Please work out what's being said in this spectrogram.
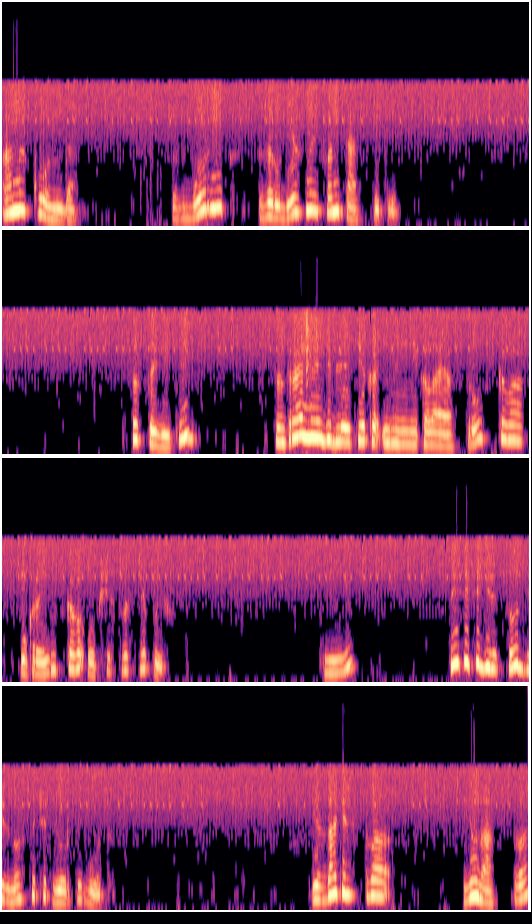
«Анаконда». Сборник зарубежной фантастики. Составитель Центральная библиотека имени Николая Островского Украинского общества слепых. Киев, 1994 год. Издательство «Юнацтво»,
